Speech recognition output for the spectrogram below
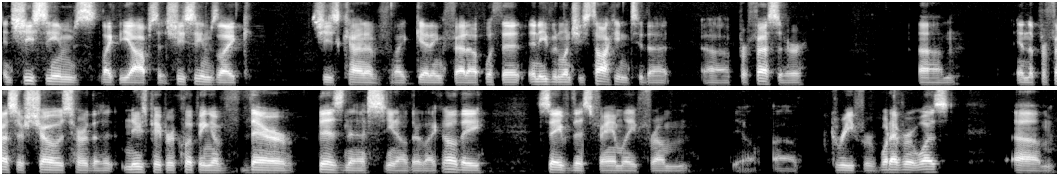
and she seems like the opposite she seems like she's kind of like getting fed up with it and even when she's talking to that uh professor um and the professor shows her the newspaper clipping of their business. You know they're like oh they saved this family from you know uh, grief or whatever it was. Um,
